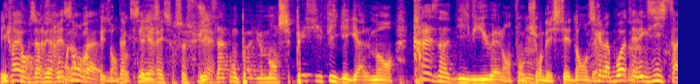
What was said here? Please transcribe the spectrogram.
les Ouais, vous avez raison d'entreprise, d'accélérer sur ce sujet. Les accompagnements spécifiques également, très individuels en fonction des cédants. Parce que la boîte, elle existe. hein.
